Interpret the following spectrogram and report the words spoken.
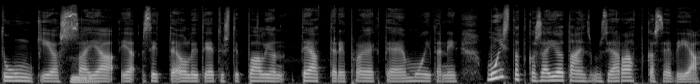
Tunkiossa mm. ja, ja sitten oli tietysti paljon teatteriprojekteja ja muita, niin muistatko sä jotain semmoisia ratkaisevia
